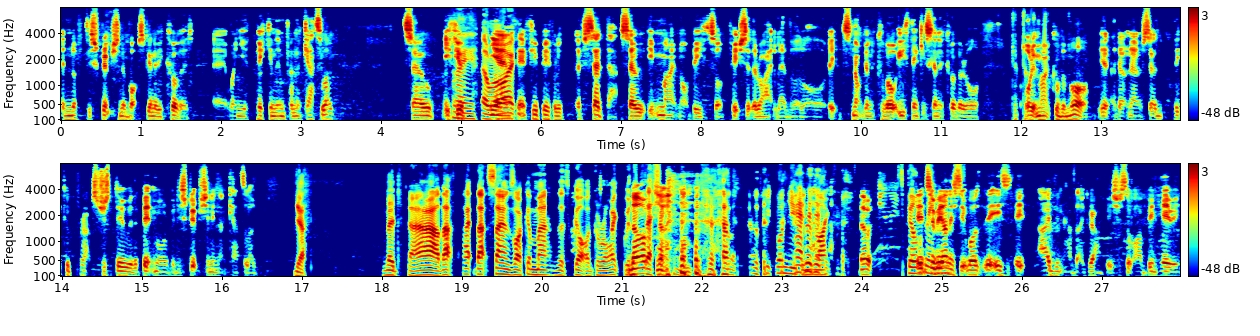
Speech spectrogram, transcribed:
enough description of what's going to be covered uh, when you're picking them from the catalogue. So if you, Right. Oh, yeah, I think a few people have, have said that. So it might not be sort of pitched at the right level, or it's not going to cover what you think it's going to cover, or or it might cover more. I don't know. So they could perhaps just do with a bit more of a description in that catalogue. Maybe Ah, that, that that sounds like a man that's got a gripe with No, the session. no. Come on, tell us, which one you didn't like. No, it, to be honest, it was. It is. It, I didn't have that graph. It's just that I've been hearing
